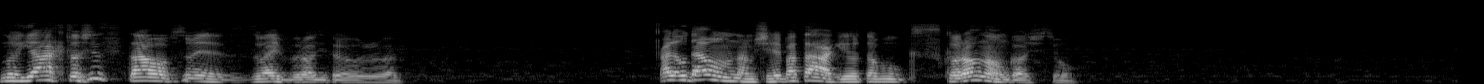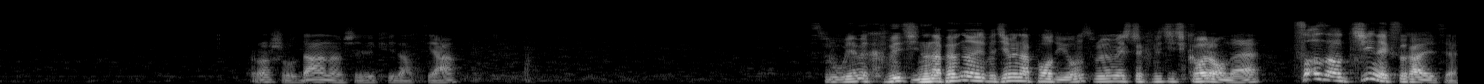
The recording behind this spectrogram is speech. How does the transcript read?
No jak to się stało? W sumie złej broni trochę użyłem. Ale udało nam się, chyba tak. To był z koroną gościu. Proszę, udała nam się likwidacja. Spróbujemy chwycić. No na pewno będziemy na podium. Spróbujemy jeszcze chwycić koronę. Co za odcinek, słuchajcie.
